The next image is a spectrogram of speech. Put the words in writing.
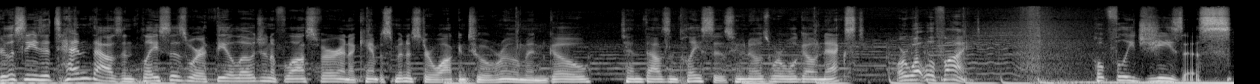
You're listening to 10,000 Places where a theologian, a philosopher, and a campus minister walk into a room and go 10,000 places. Who knows where we'll go next or what we'll find? Hopefully, Jesus.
